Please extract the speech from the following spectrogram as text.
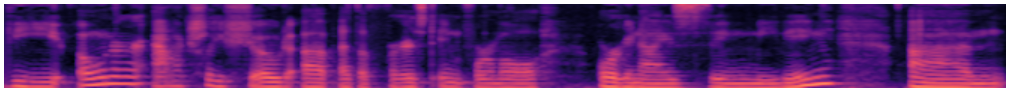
The owner actually showed up at the first informal organizing meeting um,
